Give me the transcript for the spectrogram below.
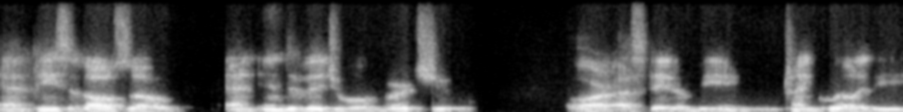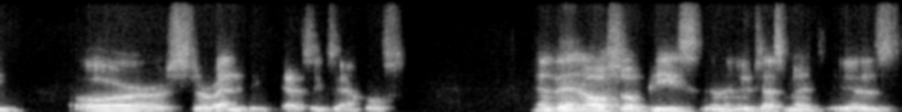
And peace is also an individual virtue or a state of being, tranquility or serenity, as examples. And then also, peace in the New Testament is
